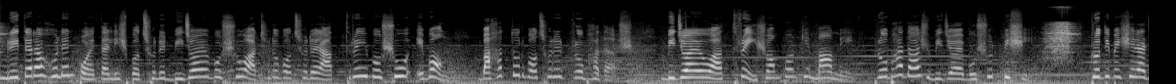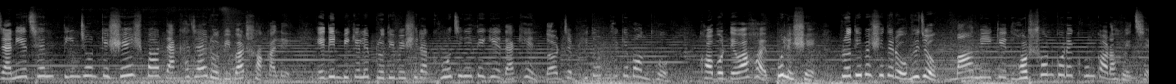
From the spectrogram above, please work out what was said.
মৃতেরা হলেন পঁয়তাল্লিশ বছরের বিজয় বসু, আঠেরো বছরের আত্রেই বসু এবং বাহাত্তর বছরের প্রভা দাস। বিজয় ও আত্রেই সম্পর্কে মা মেয়ে, প্রভা দাস বিজয় বসুর পিসি। প্রতিবেশীরা জানিয়েছেন, তিনজনকে শেষবার দেখা যায় রবিবার সকালে। এদিন বিকেলে প্রতিবেশীরা খোঁজ নিতে গিয়ে দেখেন, দরজা ভিতর থেকে বন্ধ। খবর দেওয়া হয় পুলিশে। প্রতিবেশীদের অভিযোগ, মা মেয়েকে ধর্ষণ করে খুন করা হয়েছে।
